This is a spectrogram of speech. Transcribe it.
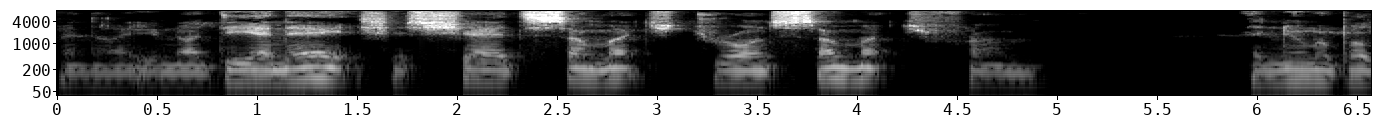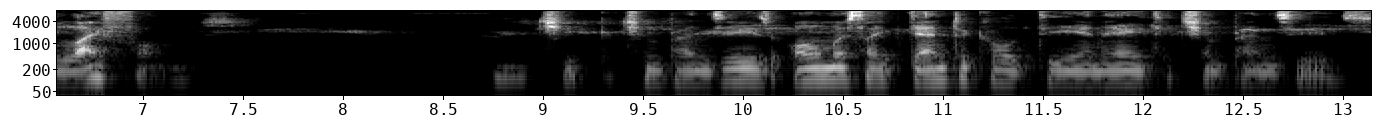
And uh, even our DNA is shared so much, drawn so much from innumerable life forms. Chimpanzees, almost identical DNA to chimpanzees.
